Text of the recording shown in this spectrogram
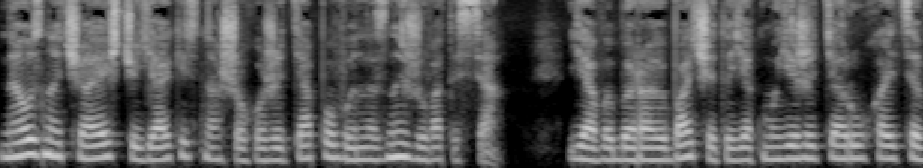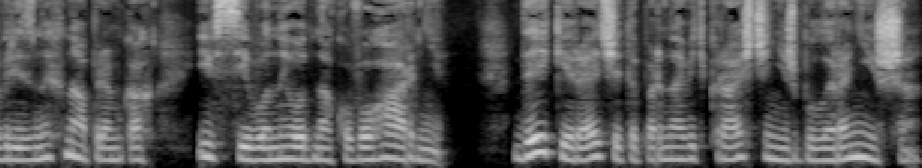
не означає, що якість нашого життя повинна знижуватися. Я вибираю бачити, як моє життя рухається в різних напрямках, і всі вони однаково гарні. Деякі речі тепер навіть кращі, ніж були раніше.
